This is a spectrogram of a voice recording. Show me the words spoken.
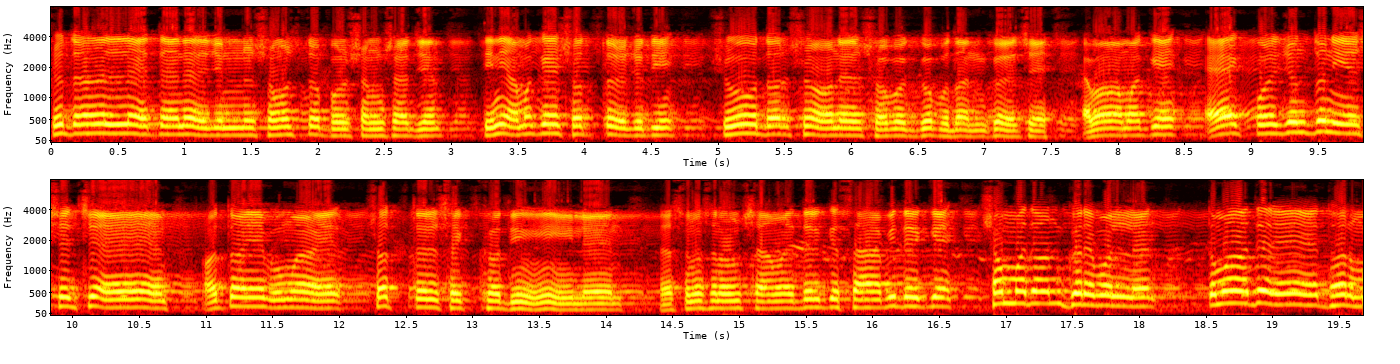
সুতরাং আল্লাহ তাআলার জন্য সমস্ত প্রশংসা যে তিনি আমাকে সত্যের যদি সুদর্শনের সৌভাগ্য প্রদান করেছে এবং আমাকে এক পর্যন্ত নিয়ে এসেছে। অতএব উমায়ের সত্যের সাক্ষ্য দিলেন। রসুলাম সাহাবিদেরকে সাহাবীদেরকে সম্বোধন করে বললেন, তোমাদের ধর্ম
